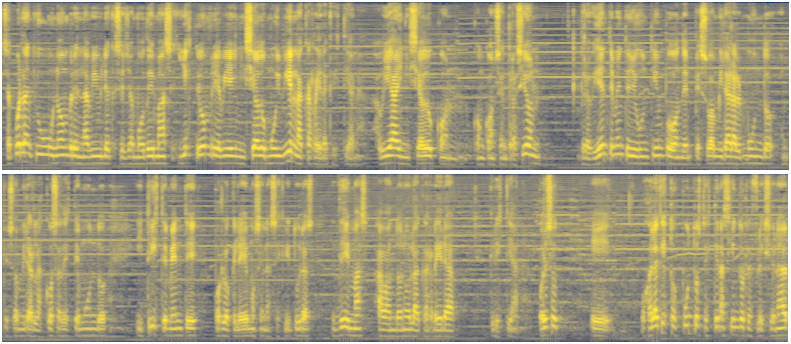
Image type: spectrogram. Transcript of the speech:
¿Se acuerdan que hubo un hombre en la Biblia que se llamó Demas y este hombre había iniciado muy bien la carrera cristiana? Había iniciado con, concentración, pero evidentemente llegó un tiempo donde empezó a mirar al mundo, empezó a mirar las cosas de este mundo y tristemente, por lo que leemos en las escrituras, Demas abandonó la carrera cristiana. Por eso, eh, ojalá que estos puntos te estén haciendo reflexionar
